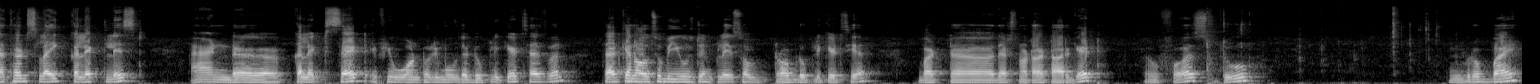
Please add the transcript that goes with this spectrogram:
methods like collect list and collect set if you want to remove the duplicates as well. That can also be used in place of drop duplicates here but that's not our target. So first do group by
